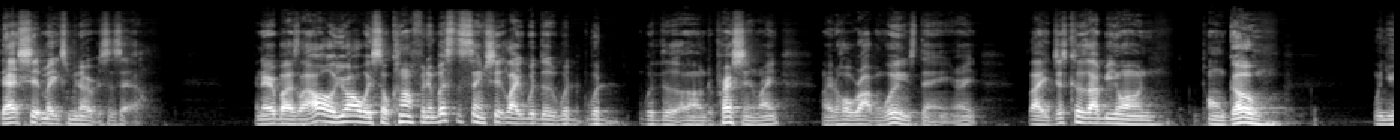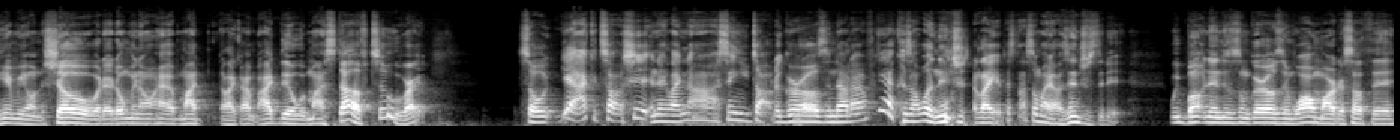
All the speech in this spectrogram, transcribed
That shit makes me nervous as hell. And everybody's like, "Oh, you're always so confident," but it's the same shit like with the with with with the um, depression, right? Like the whole Robin Williams thing, right? Like just because I be on on go, when you hear me on the show, or that don't mean I don't have my like I, I deal with my stuff too, right? So yeah, I could talk shit, and they're like, "Nah, I seen you talk to girls and da da." Yeah, because I wasn't interested. Like that's not somebody I was interested in. We bumped into some girls in Walmart or something,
